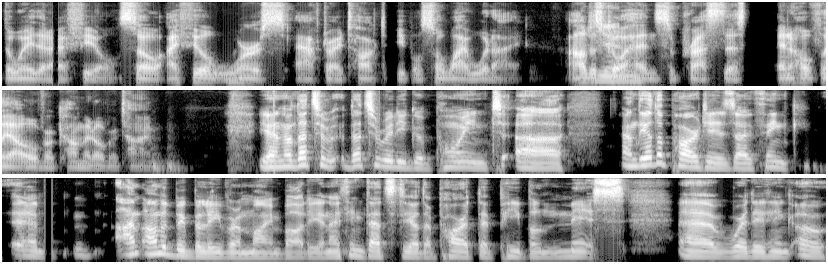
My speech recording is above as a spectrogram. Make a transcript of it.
the way that i feel. So i feel worse after i talk to people so why would i? I'll just go ahead and suppress this and hopefully i'll overcome it over time. Yeah, no, that's a that's a really good point. Uh, and the other part is, I think, uh, I'm I'm a big believer in mind body, and I think that's the other part that people miss, uh, where they think, oh,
